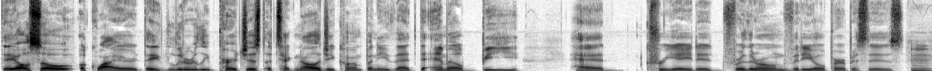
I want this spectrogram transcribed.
they also acquired. They literally purchased a technology company that the MLB had created for their own video purposes. Mm.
